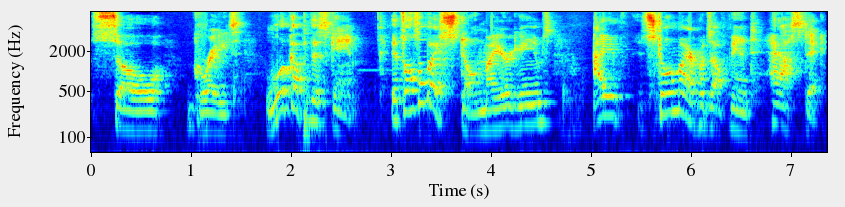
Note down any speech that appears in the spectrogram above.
so great. Look up this game. It's also by Stonemaier Games. I Stonemaier puts out fantastic,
